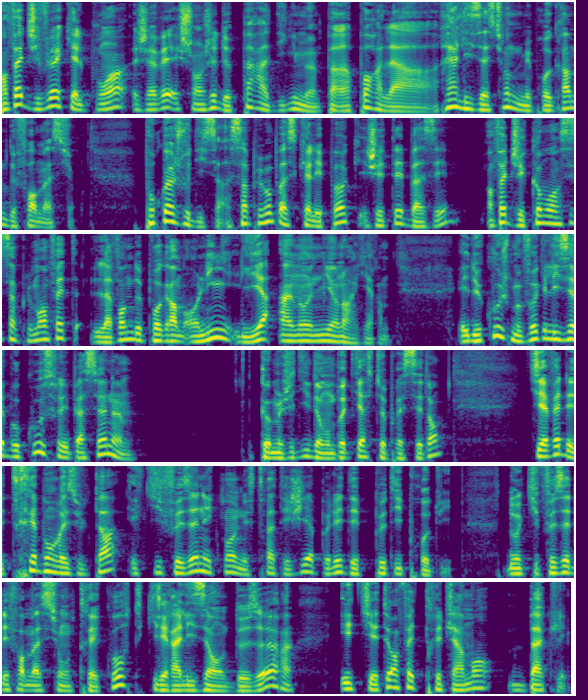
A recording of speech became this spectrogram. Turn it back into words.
en fait, j'ai vu à quel point j'avais changé de paradigme par rapport à la réalisation de mes programmes de formation. Pourquoi je vous dis ça? Simplement parce qu'à l'époque, j'étais basé. En fait, j'ai commencé simplement en fait la vente de programmes en ligne il y a un an et demi en arrière. Et du coup, je me focalisais beaucoup sur les personnes, comme j'ai dit dans mon podcast précédent, qui avaient des très bons résultats et qui faisaient uniquement une stratégie appelée des petits produits. Donc, qui faisaient des formations très courtes, qui les réalisaient en deux heures et qui étaient en fait très clairement bâclées.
